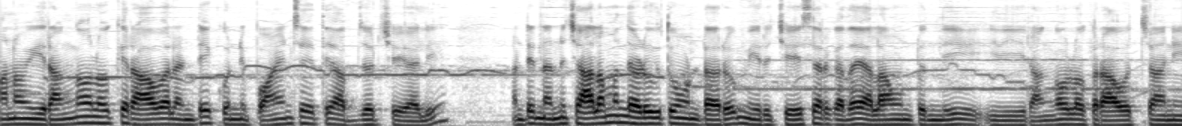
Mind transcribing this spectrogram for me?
మనం ఈ రంగంలోకి రావాలంటే కొన్ని పాయింట్స్ అయితే అబ్జర్వ్ చేయాలి. అంటే నన్ను చాలామంది అడుగుతూ ఉంటారు మీరు చేశారు కదా ఎలా ఉంటుంది ఈ రంగంలోకి రావచ్చా అని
